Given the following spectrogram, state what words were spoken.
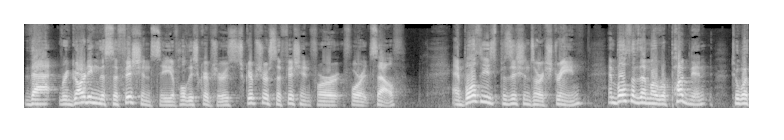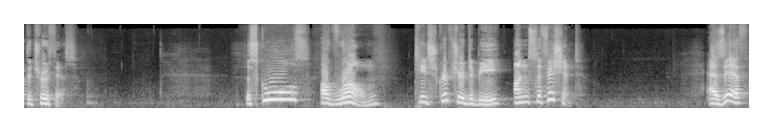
that regarding the sufficiency of Holy Scripture is Scripture sufficient for, for itself, and both these positions are extreme, and both of them are repugnant to what the truth is. The schools of Rome teach Scripture to be unsufficient, as if,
